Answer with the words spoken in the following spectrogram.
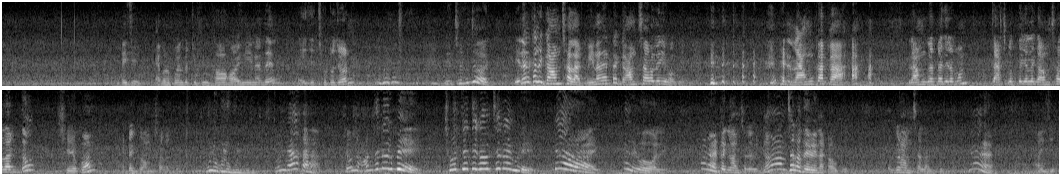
এই যে, এখনও পর্যন্ত টিফিন খাওয়া হয়নি এনাদের, এই যে ছোটো জন। এই ছোটো জন। এনার খালি গামছা লাগবে, এনার একটা গামছা হলেই হবে। এটা রামু কাকা। রামু কাকা যেরকম চাষ করতে গেলে গামছা লাগতো, সেরকম একটা গামছা লাগতো। গুলু গুলু গুলু গুলু তুমি না তোর গামছা লাগবে। ছোট্ট গামছা লাগবে। তাই আরে বলে মানে একটা গামছা লাগবে গামছাটা দেবে না কাউকে। গামছা লাগবে। হ্যাঁ এই যে।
